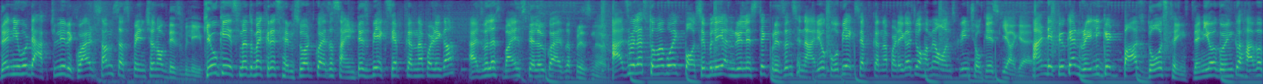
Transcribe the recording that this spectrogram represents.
then you would actually require some suspension of disbelief क्योंकि इसमें तुम्हें क्रिस हेम्सवर्थ को एज अ साइंटिस्ट भी एक्सेप्ट करना पड़ेगा as well as Miles Teller को as a prisoner as well as तुम्हें वो एक पॉसिबली अनरियलिस्टिक प्रिजन सिनारियो को भी एक्सेप्ट करना पड़ेगा, जो हमें ऑन स्क्रीन शोकेस किया गया है. And if you can really get past those things then you are going to have a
